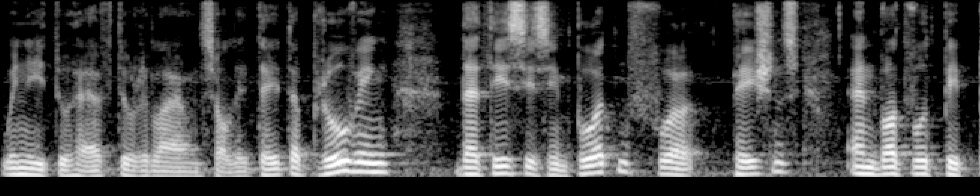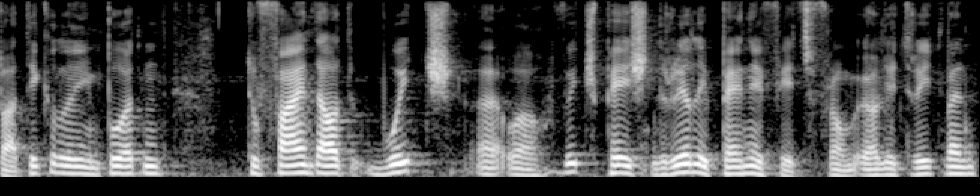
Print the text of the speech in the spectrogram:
we need to have to rely on solid data proving that this is important for patients and what would be particularly important to find out which uh, which patient really benefits from early treatment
